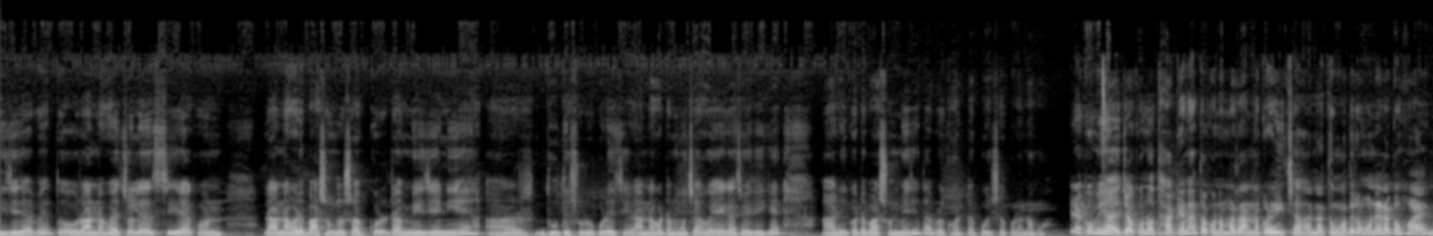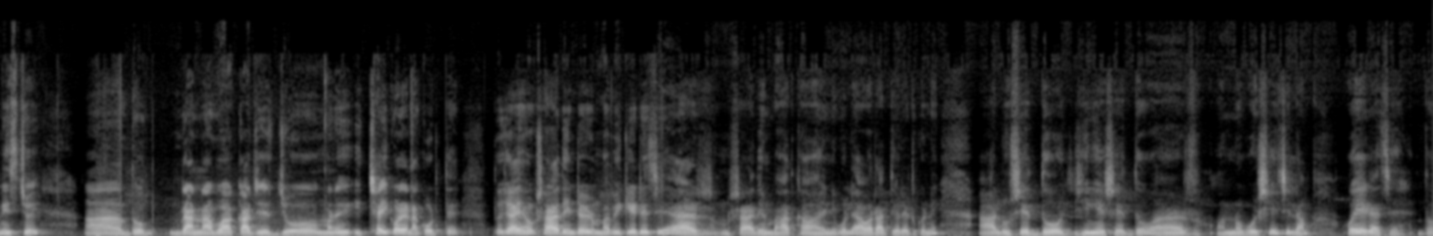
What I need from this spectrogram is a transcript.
ভিজে যাবে। তো রান্নাঘরে চলে এসেছি, এখন রান্নাঘরে বাসনগুলো সব কটা মেজে নিয়ে আর ধুতে শুরু করেছি। রান্নাঘরটা মোছা হয়ে গেছে ওইদিকে, আর এই কটা বাসন মেজে তারপর ঘরটা পরিষ্কার করে নেব। এরকমই হয়, যখন ও থাকে না, তখন আমার রান্না করার ইচ্ছা হয় না। তোমাদেরও মনে এরকম হয়, নিশ্চয়ই। তো রান্না বা কাজের জো- মানে ইচ্ছাই করে না করতে। তো যাই হোক, সারাদিনটা এরকমভাবেই কেটেছে আর সারাদিন ভাত খাওয়া হয়নি বলে আবার রাত্রিবেলা একটুখানি আলু সেদ্ধ, ঝিঙে সেদ্ধ আর অন্য বসিয়েছিলাম। হয়ে গেছে। তো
